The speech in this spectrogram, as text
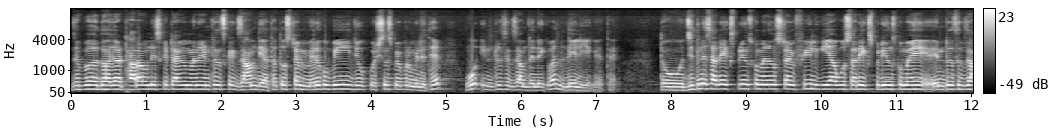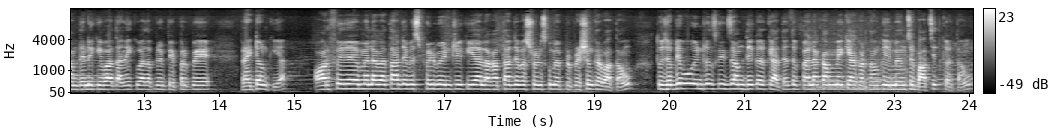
जब 2018-19 के टाइम में मैंने एंट्रेंस का एग्ज़ाम दिया था तो उस टाइम मेरे को भी जो क्वेश्चंस पेपर मिले थे, वो एंट्रेंस एग्ज़ाम देने के बाद ले लिए गए थे। तो जितने सारे एक्सपीरियंस को मैंने उस टाइम फील किया, वो सारे एक्सपीरियंस को मैं एंट्रेंस एग्ज़ाम देने के बाद, आने के बाद अपने पेपर पे राइट डाउन किया। और फिर मैं लगातार जब इस फ़ील्ड में एंट्री किया, लगातार जब स्टूडेंट्स को मैं प्रिपरेशन करवाता हूँ तो जब भी वो एंट्रेंस के एग्ज़ाम दे करके आते हैं तो पहला काम मैं क्या करता हूँ कि मैं उनसे बातचीत करता हूँ।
